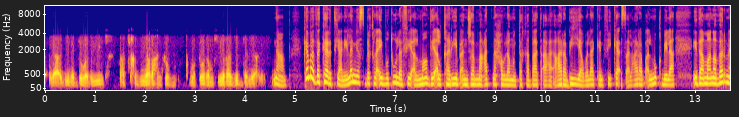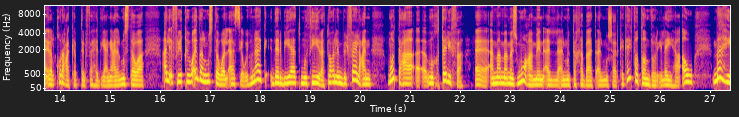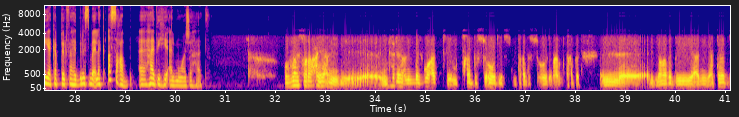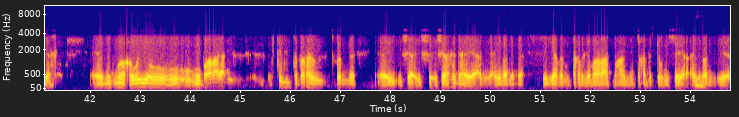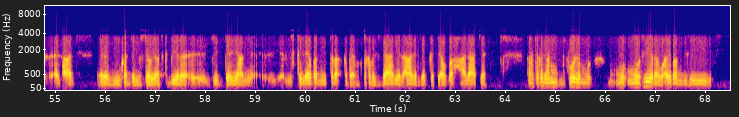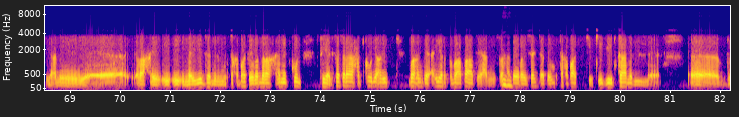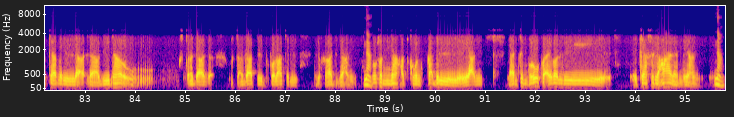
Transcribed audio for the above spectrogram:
لاعبين الدوليين. أعتقد إنه راح نشوف بطولة مثيرة جدا يعني. نعم. كما ذكرت يعني لم يسبق لأي بطولة في الماضي القريب أن جمعتنا حول منتخبات عربية ولكن في كأس العرب المقبلة إذا ما نظرنا إلى القرعة كابتن فهد يعني على المستوى الإفريقي وأيضا المستوى الآسيوي. هناك دربيات مثيرة تعلن بالفعل عن متعة مختلفة آه، أمام مجموعة من المنتخبات المشاركة. كيف تنظر إليها؟ أو ما هي كابتن فهد بالنسبة لك أصعب آه، هذه المواجهات؟ والله صراحة يعني يعني مجموعة المنتخب السعودي المنتخب السعودي مع المنتخب المغربي يعني اعتقد مجموعة قوية ومباراة يعني الكل ينتظرها وينتظر يشاهدها يعني أيضا لما أيام منتخب الإمارات مع المنتخب التونسي أيضا الآن مقدم مستويات كبيرة جدا يعني الكل أيضا يترقب. المنتخب الجزائري الآن اللي يبقى في افضل حالاته اعتقد عن بطوله مثيرة وأيضا اللي يعني آه، راح يميزها من المنتخبات أيضا راح يعني تكون في الفترة راح تكون يعني ما عنده أي ارتباطات يعني. فهذا أيضا يسجل المنتخبات تجي بكامل آه، بكامل لاعبينها واستعداد واستعداد للبطولات القادمه يعني. نعم. خصوصا إنها حتكون قبل يعني يعني يمكن ظروفها أيضا لكأس العالم يعني. نعم.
